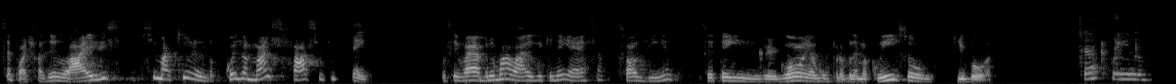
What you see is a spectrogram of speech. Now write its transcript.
Você pode fazer lives se maquiando, coisa mais fácil que tem. Você vai abrir uma live que nem essa, sozinha. Você tem vergonha, algum problema com isso ou de boa? Tranquilo.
